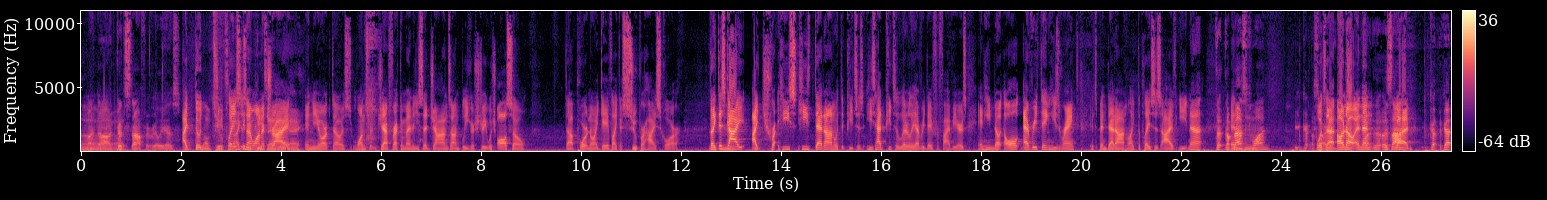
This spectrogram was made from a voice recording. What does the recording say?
But uh, good stuff. It really is. I do love two pizza. Places could I, want to try in New York though is one's Jeff recommended. He said John's on Bleecker Street, which also uh, Portnoy gave like a super high score. Like this guy, I try, he's he's dead on with the pizzas. He's had pizza literally every day for five years, and he know all everything he's ranked. It's been dead on. Like the places I've eaten at. The, the And- best one. What's that? Oh no, and then it was, go uh, ahead. Go- go-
